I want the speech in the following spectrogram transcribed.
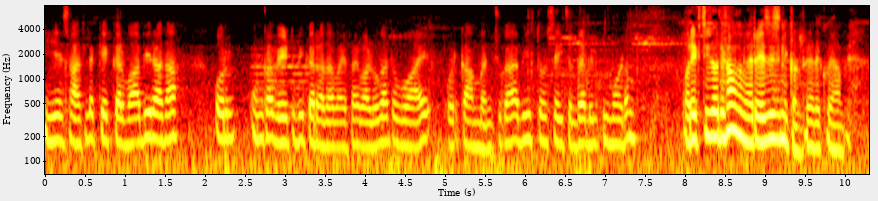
ये साथ लग के करवा भी रहा था, और उनका वेट भी कर रहा था वाईफाई वालों का तो वो आए और काम बन चुका है। अभी तो सही चल रहा है, बिल्कुल मॉडर्न और एक चीज़ और दिखाऊँ तो मैं रेजेज निकल रहे हैं, देखो यहाँ पे।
